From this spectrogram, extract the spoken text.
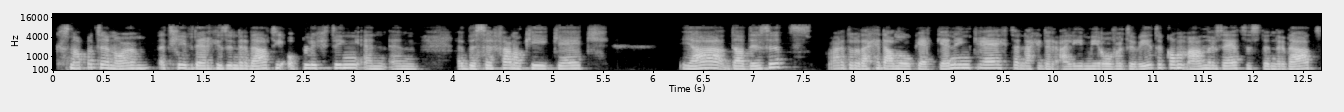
ik snap het enorm. Het geeft ergens inderdaad die opluchting en, en het besef van, oké, kijk, ja, dat is het. Waardoor dat je dan ook erkenning krijgt en dat je er alleen meer over te weten komt. Maar anderzijds is het inderdaad,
